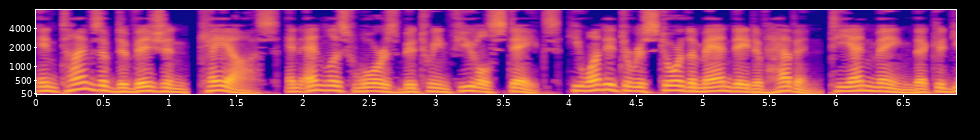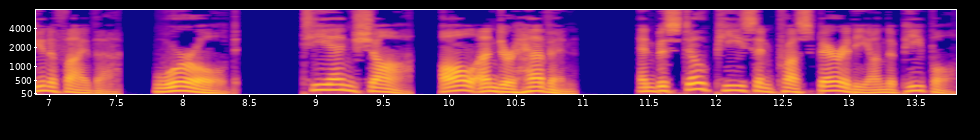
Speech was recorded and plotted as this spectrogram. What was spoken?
In times of division, chaos, and endless wars between feudal states, he wanted to restore the mandate of heaven Tian that could unify the world Tianxia, all under heaven, and bestow peace and prosperity on the people.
